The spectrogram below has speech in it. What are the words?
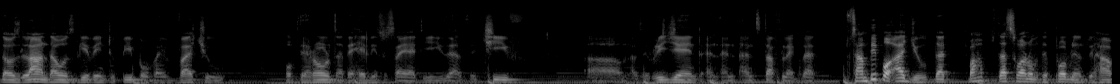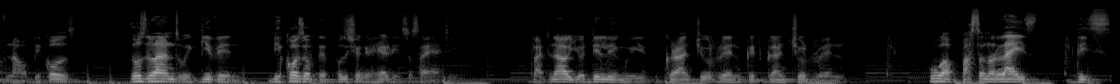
there was land that was given to people by virtue of the roles that they held in society, either as the chief, um, as a regent, and, and, and stuff like that. Some people argue that perhaps that's one of the problems we have now because those lands were given because of the position you held in society. But now you're dealing with grandchildren, great grandchildren who have personalized this.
